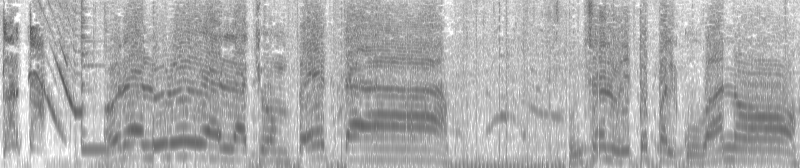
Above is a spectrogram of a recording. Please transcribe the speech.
¡Corta! Hola, Luro a la chompeta. Un saludito para el cubano.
